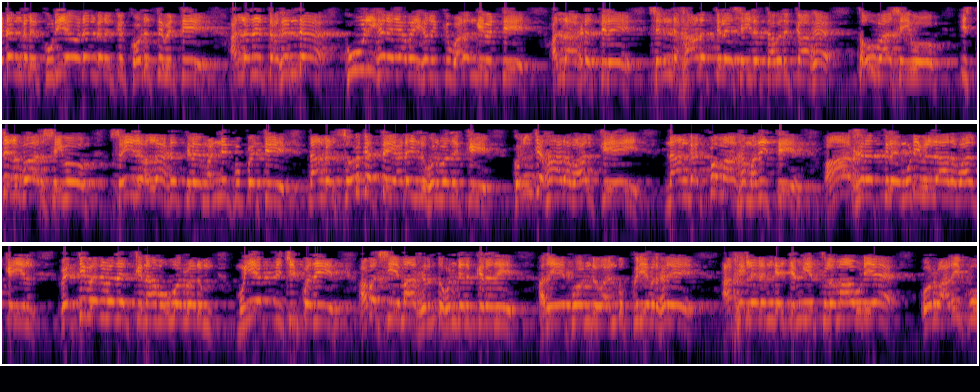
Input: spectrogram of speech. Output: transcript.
இடங்களுக்கு உரிய இடங்களுக்கு கொடுத்துவிட்டு அல்லது தகுந்த கூலிகளை அவைகளுக்கு வழங்கிவிட்டு அல்லாஹிடத்திலே சென்ற காலத்திலே செய்த தவறுக்காக தௌபா செய்வோம் இஸ்திருபார் செய்வோம் செய்த அல்லாஹிடத்திலே மன்னிப்பு பெற்று நாங்கள் சொர்க்கத்தை அடைந்து கொள்வதற்கு கொஞ்ச கால வாழ்க்கையை நாங்கள் கற்பமாக மதித்து ஆகரத்திலே முடிவில்லாத வாழ்க்கையில் வெற்றி பெறுவதற்கு நாம் ஒவ்வொருவரும் முயற்சிப்பது அவசியமாக இருந்து கொண்டிருக்கிறது. அதே போன்று அன்புக்குரியவர்களே அகில இலங்கை ஜமியத்துலமாவுடைய ஒரு அறிப்பு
